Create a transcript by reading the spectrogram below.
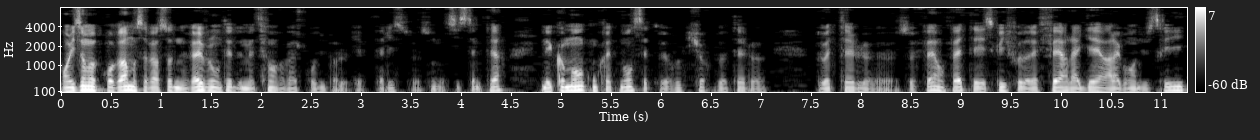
En lisant votre programme, on s'aperçoit d'une réelle volonté de mettre fin au ravage produit par le capitalisme sur notre système Terre. Mais comment, concrètement, cette rupture doit-elle euh, doit-elle euh, se faire en fait Et est-ce qu'il faudrait faire la guerre à l'agro-industrie,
